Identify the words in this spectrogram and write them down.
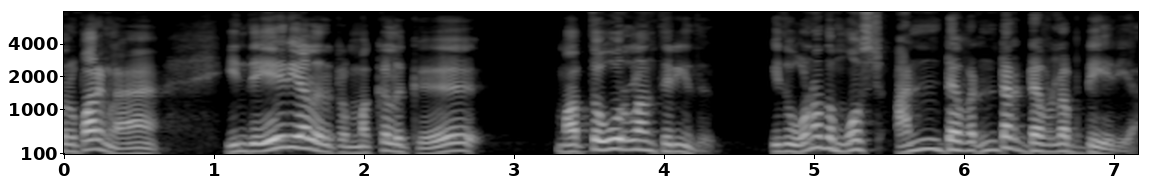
ஒரு பாருங்களேன். இந்த ஏரியாவில் இருக்கிற மக்களுக்கு மற்ற ஊர்லாம் தெரியுது. இது ஒன் ஆஃப் த மோஸ்ட் அன்டெவ அண்டர் டெவலப்டு ஏரியா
